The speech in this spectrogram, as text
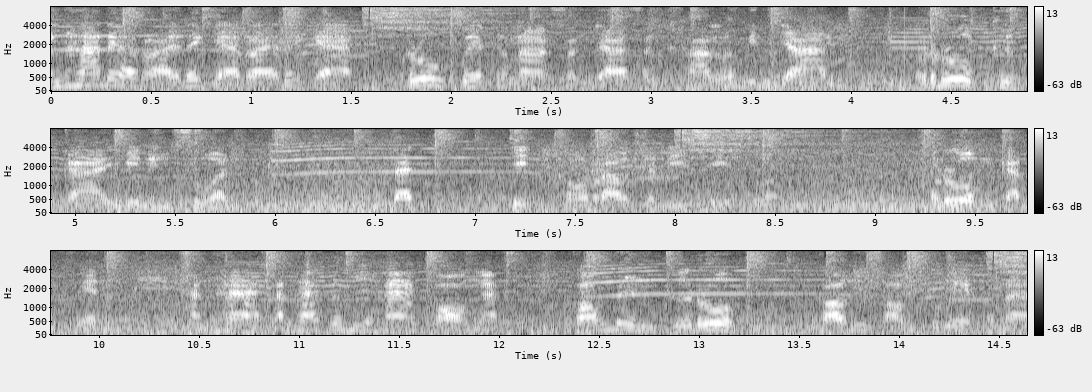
ขันห้าได้อะไรได้แก่อะไรได้แก่ รูปเวทนาสัญญาสังขารและวิญญาณ รูปคือกายมีหนึ่งส่วน แต่จิตของเราจะมีสี่ส่วน รวมกันเป็นขันห้าขันห้าก็คือห้ากองอะกองหนึ่งคือรูปกองที่สองคือเวทนา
